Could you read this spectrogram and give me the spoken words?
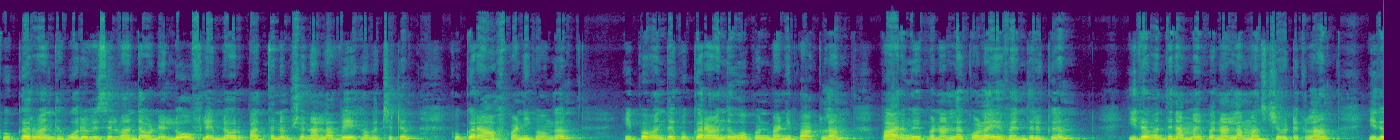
குக்கர் வந்து ஒரு விசில் வந்த உடனே லோ ஃப்ளேமில் ஒரு பத்து நிமிஷம் நல்லா வேக வச்சுட்டு குக்கரை ஆஃப் பண்ணிக்கோங்க. இப்போ வந்து குக்கரை வந்து ஓப்பன் பண்ணி பார்க்கலாம். பாருங்கள் இப்போ நல்லா குழைய வெந்திருக்கு. இதை வந்து நம்ம இப்போ நல்லா மசிச்சு விட்டுக்கலாம். இது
